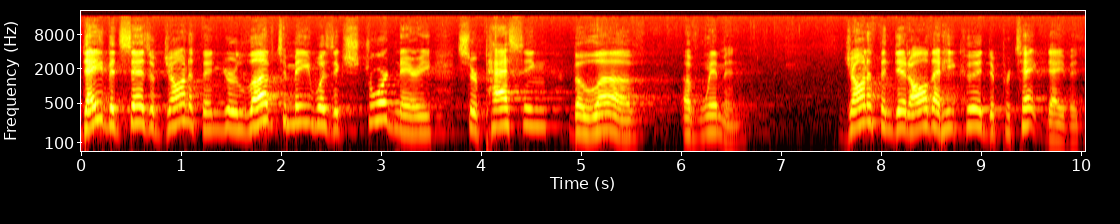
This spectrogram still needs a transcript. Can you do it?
David says of Jonathan, Your love to me was extraordinary, surpassing the love of women. Jonathan did all that he could to protect David,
